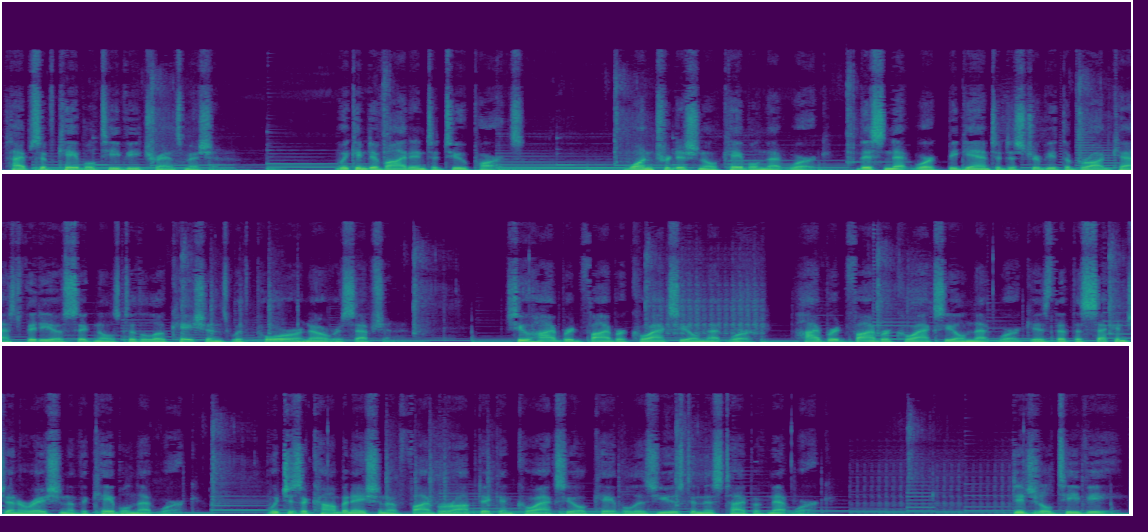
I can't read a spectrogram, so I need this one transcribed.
Types of cable TV transmission. We can divide into two parts. One traditional cable network, this network began to distribute the broadcast video signals to the locations with poor or no reception. 2 Hybrid fiber coaxial network. Hybrid fiber coaxial network is that the second generation of the cable network, which is a combination of fiber optic and coaxial cable is used in this type of network. Digital TV.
